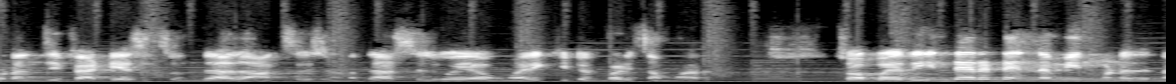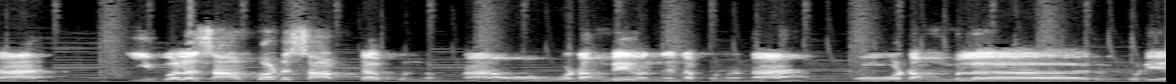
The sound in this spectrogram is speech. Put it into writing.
உடஞ்சி ஃபேட்டி ஆசிட்ஸ் வந்து அது ஆக்சிடேஷன் வந்து அசில் கோயா மாதிரி கீட்டன் பாடிஸாக மாறும். ஸோ அப்போ இது இன்டைரக்டா என்ன மீன் பண்ணுதுன்னா இவ்வளவு சாப்பாடு சாப்பிட்டா அப்படின்னோம்னா உன் உடம்பே வந்து என்ன பண்ணுன்னா உன் உடம்புல இருக்கக்கூடிய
